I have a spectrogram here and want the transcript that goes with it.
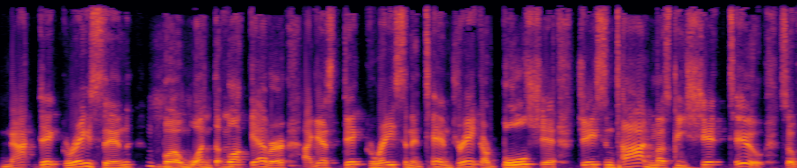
not Dick Grayson, but what the fuck ever. I guess Dick Grayson and Tim Drake are bullshit. Jason Todd must be shit too. So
